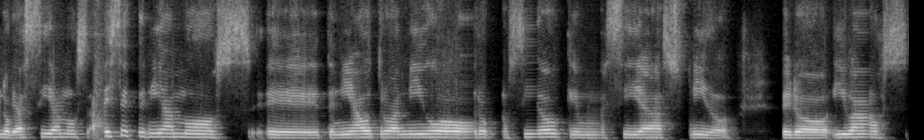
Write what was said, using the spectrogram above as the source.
lo que hacíamos, a veces teníamos, eh, tenía otro amigo, otro conocido que me hacía sonido, pero íbamos,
